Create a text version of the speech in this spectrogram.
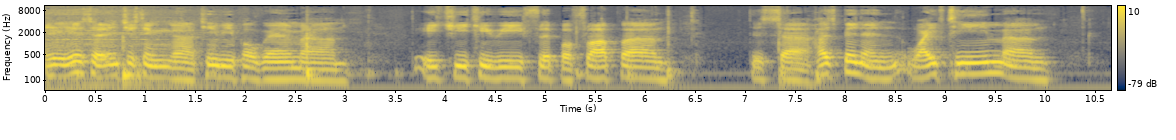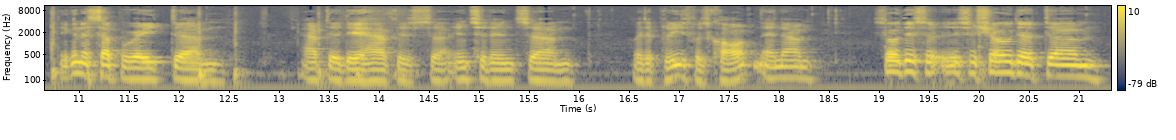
It is an interesting uh, TV program, um, HGTV Flip or Flop. Um, this uh, husband and wife team, um, they're going to separate um, after they have this uh, incident um, where the police was called. And um, so this, uh, this is a show that um,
